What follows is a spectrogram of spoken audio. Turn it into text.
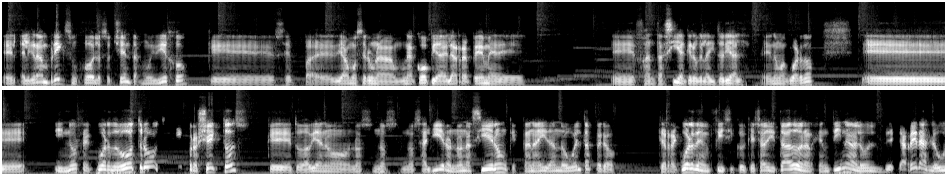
el, el Grand Prix, un juego de los 80 muy viejo, que se, digamos era una, copia del RPM de eh, Fantasía, creo que la editorial, eh, no me acuerdo. Eh, y no recuerdo otros proyectos que todavía no, no, salieron, no nacieron, que están ahí dando vueltas, pero que recuerden físico y que haya editado en Argentina de carreras, lo,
